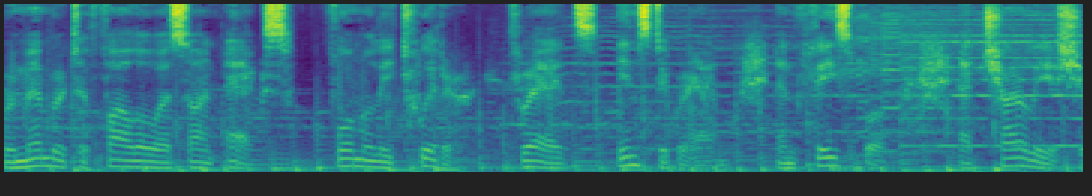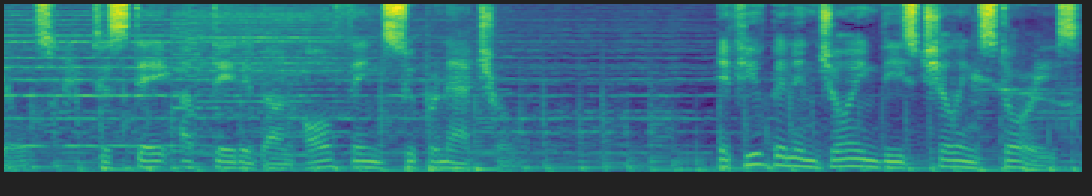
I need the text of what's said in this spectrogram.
remember to follow us on X, formerly Twitter, Threads, Instagram, and Facebook, at Charlie's Chills, to stay updated on all things supernatural. If you've been enjoying these chilling stories,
